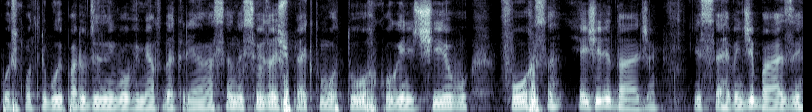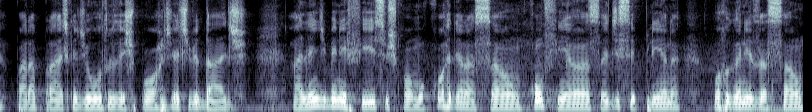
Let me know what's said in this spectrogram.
pois contribui para o desenvolvimento da criança nos seus aspectos motor, cognitivo, força e agilidade, e servem de base para a prática de outros esportes e atividades, além de benefícios como coordenação, confiança, disciplina, organização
